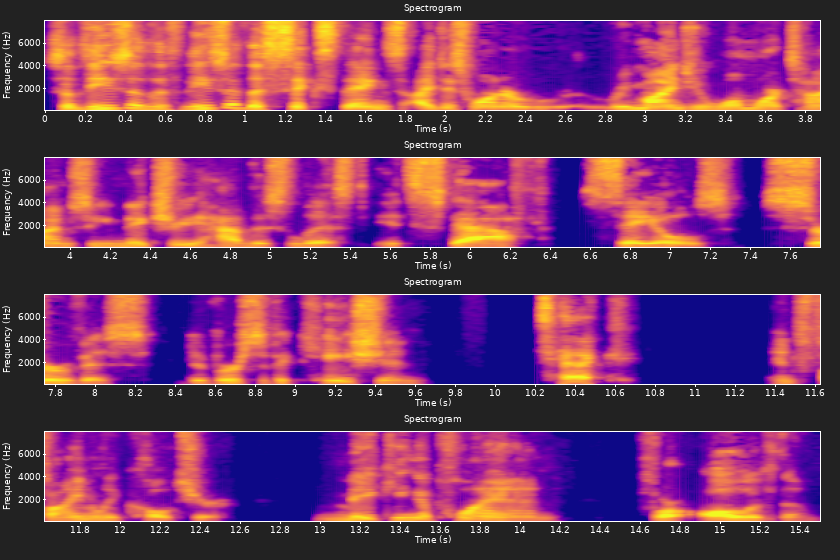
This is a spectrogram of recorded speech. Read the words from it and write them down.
so these are the these are the six things. I just want to remind you one more time so you make sure you have this list. It's staff sales service diversification tech and finally culture. Making a plan for all of them.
